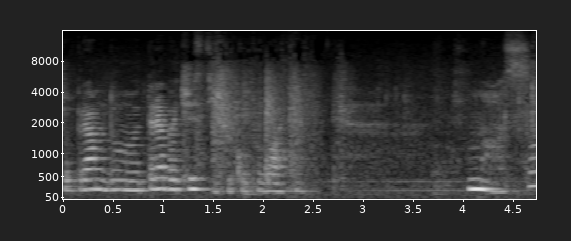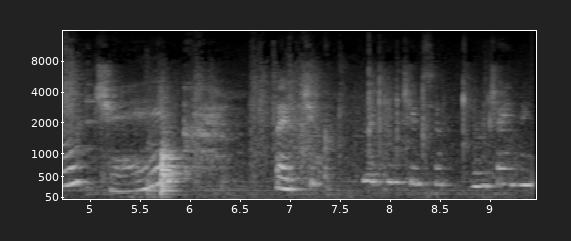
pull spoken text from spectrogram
що прям думаю, треба частіше купувати. Масло, чек, перчик закінчився. Звичайний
